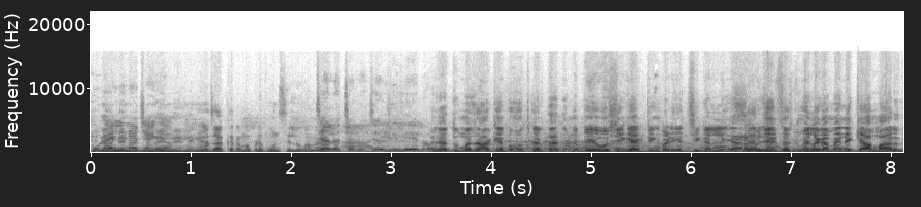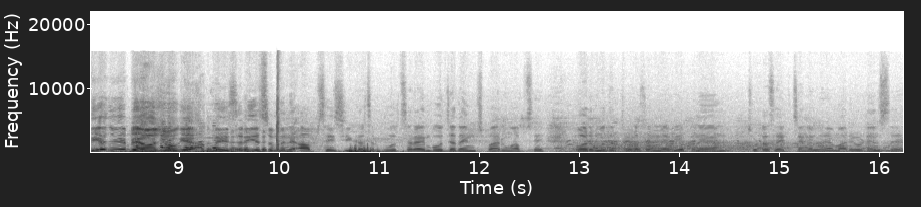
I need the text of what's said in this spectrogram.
पूरा नहीं लेना चाहिए। नहीं नहीं मज़ाक कर रहा हूँ अपने फ़ोन से लूँगा चलो चलो जल्दी ले लो। अच्छा तू मजाके बहुत करता है तूने बेहोशी की एक्टिंग बड़ी अच्छी कर ली यार। मुझे सच में लगा मैंने क्या मार दिया जो ये बेहोश हो गया। नहीं सर ये सब मैंने आपसे ही सीखा सर बहुत सारा बहुत ज़्यादा इंस्पायर हूँ आपसे। और मतलब थोड़ा सा मैं भी अपने छोटा सा एक चैनल है हमारी ऑडियंस है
